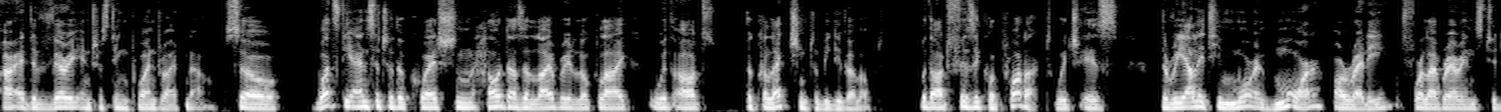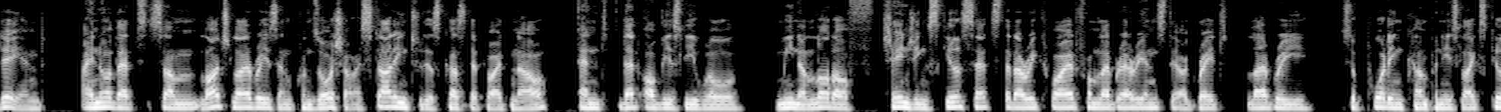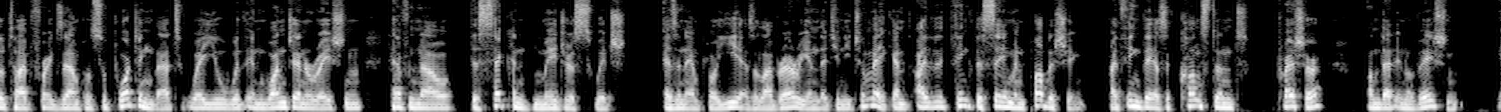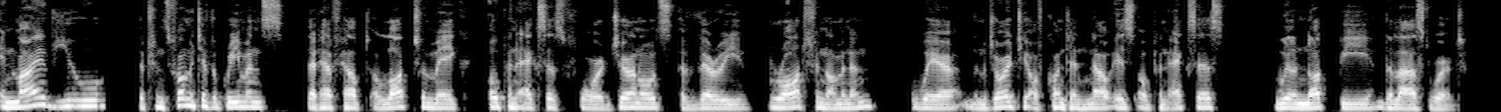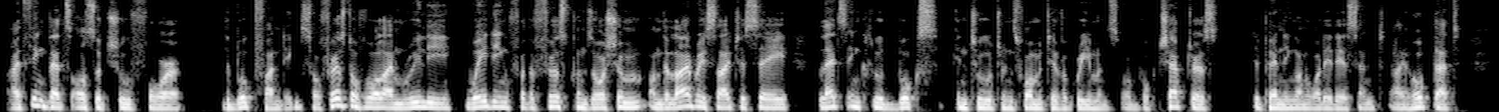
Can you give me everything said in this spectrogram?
are at a very interesting point right now. So, what's the answer to the question how does a library look like without a collection to be developed, without physical product, which is the reality more and more already for librarians today? And I know that some large libraries and consortia are starting to discuss that right now. And that obviously will mean a lot of changing skill sets that are required from librarians. There are great library supporting companies like Skilltype, for example, supporting that, where you within one generation have now the second major switch as an employee, as a librarian that you need to make. And I think the same in publishing. I think there's a constant pressure on that innovation. In my view, the transformative agreements that have helped a lot to make open access for journals a very broad phenomenon where the majority of content now is open access will not be the last word. I think that's also true for the book funding. So, first of all, I'm really waiting for the first consortium on the library side to say, let's include books into transformative agreements or book chapters, depending on what it is. And I hope that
